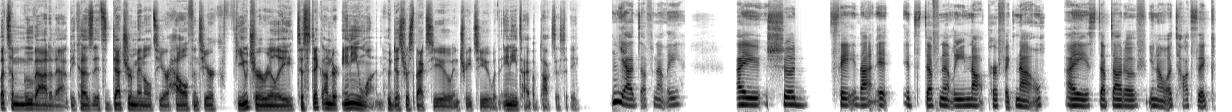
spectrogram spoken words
but to move out of that because it's detrimental to your health and to your future, really, to stick under anyone who disrespects you and treats you with any type of toxicity. Yeah, definitely. I should say that it it's definitely not perfect now. I stepped out of, you know, a toxic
